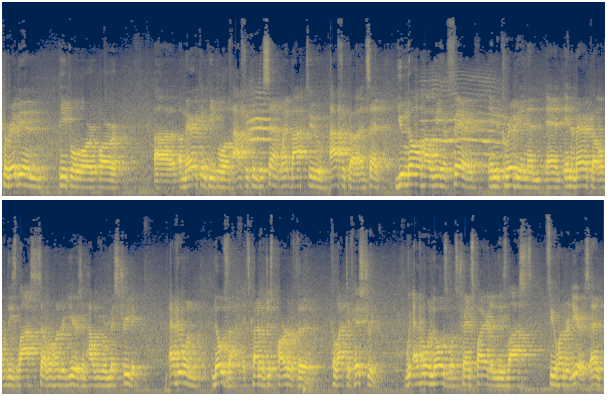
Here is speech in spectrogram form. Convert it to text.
Caribbean people or, or uh, American people of African descent went back to Africa and said, You know how we have fared in the Caribbean and, and in America over these last several hundred years and how we were mistreated. Everyone knows that. It's kind of just part of the collective history. We, everyone knows what's transpired in these last few hundred years. And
